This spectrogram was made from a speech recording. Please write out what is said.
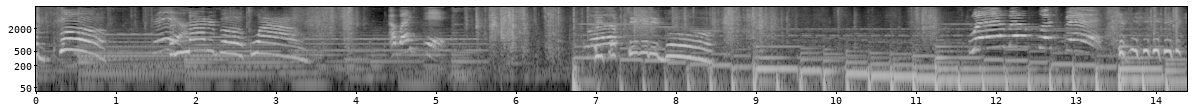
A book. There. Another book. Wow. I like it. It's activity book. Merry Christmas.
